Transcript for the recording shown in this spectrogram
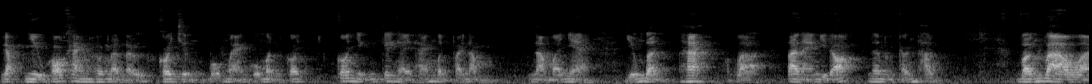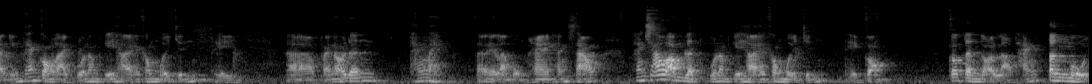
gặp nhiều khó khăn hơn là nữ. Coi chừng bổn mạng của mình có có những cái ngày tháng mình phải nằm nằm ở nhà dưỡng bệnh ha hoặc là tai nạn gì đó nên mình cẩn thận. Vẫn vào à, những tháng còn lại của năm kỷ hợi 2019 thì à, phải nói đến tháng này. Đây là mùng 2 tháng 6 tháng 6 âm lịch của năm kỷ hợi 2019 thì con có tên gọi là tháng Tân Mùi.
